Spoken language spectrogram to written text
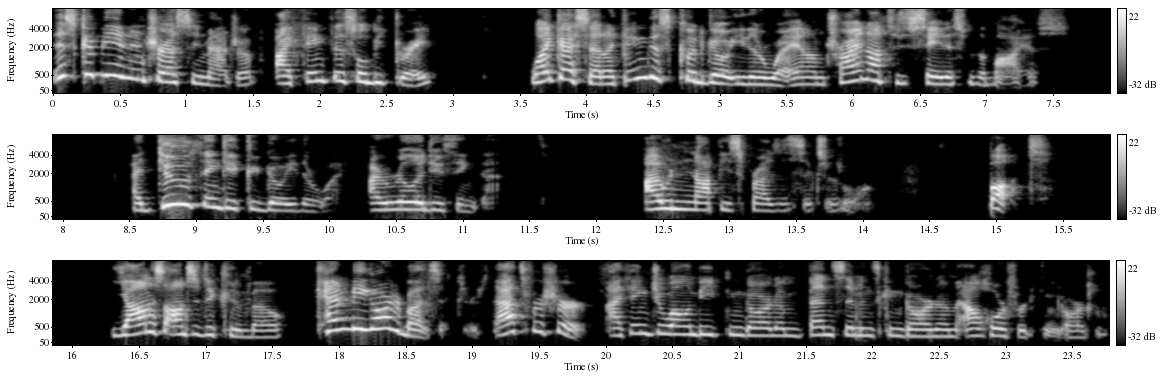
this could be an interesting matchup. I think this will be great. Like I said, I think this could go either way, and I'm trying not to say this with a bias. I do think it could go either way. I really do think that. I would not be surprised if Sixers won. But Giannis Antetokounmpo can be guarded by the Sixers. That's for sure. I think Joel Embiid can guard him. Ben Simmons can guard him. Al Horford can guard him.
